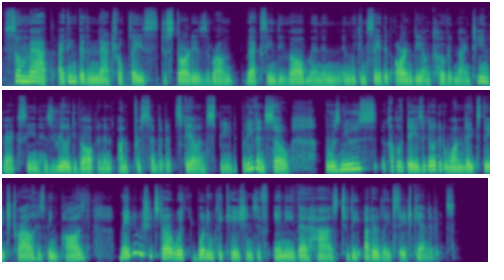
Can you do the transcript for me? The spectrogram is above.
So, Matt, I think that a natural place to start is around vaccine development, and, and we can say that R&D on COVID-19 vaccine has really developed in an unprecedented scale and speed. But even so, there was news a couple of days ago that one late-stage trial has been paused. Maybe we should start with what implications, if any, that has to the other late-stage candidates.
